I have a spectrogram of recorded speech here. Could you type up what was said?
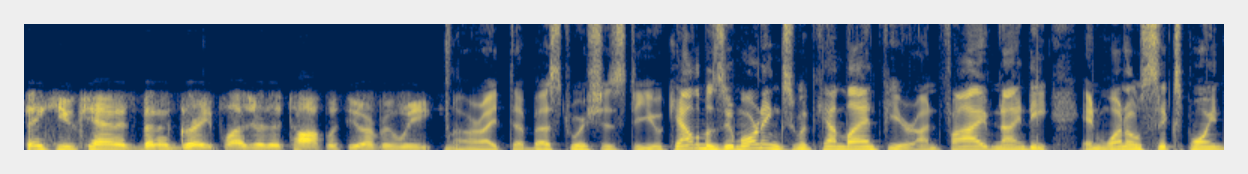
Thank you, Ken. It's been a great pleasure to talk with you every week. All right. Uh, best wishes to you. Kalamazoo Mornings with Ken Lanfear on 590 and 106.9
